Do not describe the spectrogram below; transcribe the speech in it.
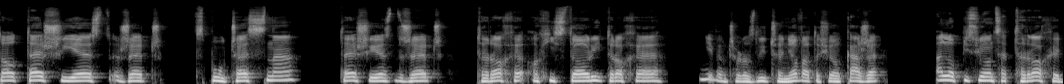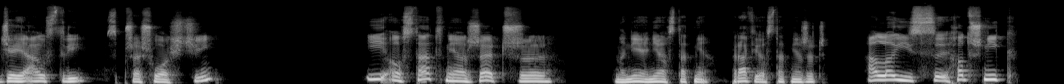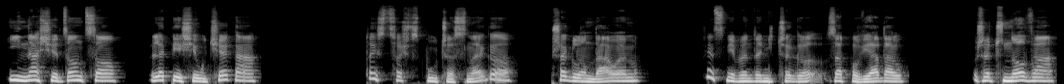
to też jest rzecz współczesna, też jest rzecz trochę o historii, trochę, nie wiem czy rozliczeniowa, to się okaże, ale opisująca trochę dzieje Austrii z przeszłości. I ostatnia rzecz, no nie, nie ostatnia, prawie ostatnia rzecz. Alois Hotschnik i na siedząco lepiej się ucieka. To jest coś współczesnego. Przeglądałem, więc nie będę niczego zapowiadał. Rzecz nowa,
